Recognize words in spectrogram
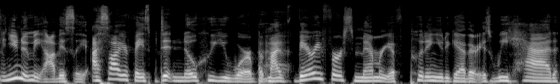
And you knew me, obviously. I saw your face, but didn't know who you were. But my very first memory of putting you together is we had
